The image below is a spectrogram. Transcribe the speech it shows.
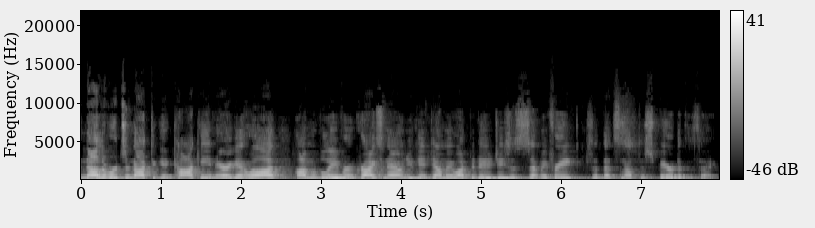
In other words, they're not to get cocky and arrogant. Well, I, am a believer in Christ now, and you can't tell me what to do. Jesus has set me free. Said that's not the spirit of the thing.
